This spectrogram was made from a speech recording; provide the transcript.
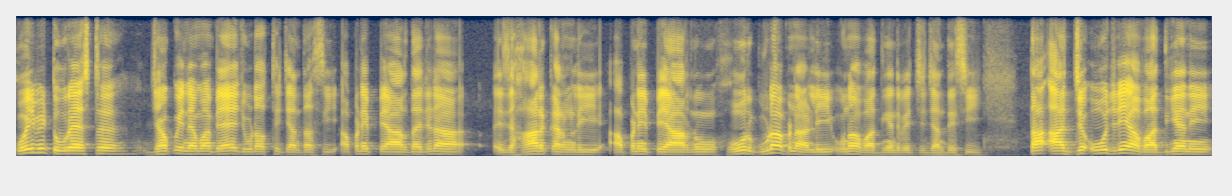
ਕੋਈ ਵੀ ਟੂਰਿਸਟ ਜਾਂ ਕੋਈ ਨਵਾਂ ਵਿਆਹ ਜੋੜਾ ਉੱਥੇ ਜਾਂਦਾ ਸੀ, ਆਪਣੇ ਪਿਆਰ ਦਾ ਜਿਹੜਾ ਇਜ਼ਹਾਰ ਕਰਨ ਲਈ, ਆਪਣੇ ਪਿਆਰ ਨੂੰ ਹੋਰ ਗੂੜਾ ਬਣਾਉਣ ਲਈ ਉਹਨਾਂ ਆਬਾਦੀਆਂ ਦੇ ਵਿੱਚ ਜਾਂਦੇ ਸੀ। ਤਾਂ ਅੱਜ ਉਹ ਜਿਹੜੀਆਂ ਆਬਾਦੀਆਂ ਨੇ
